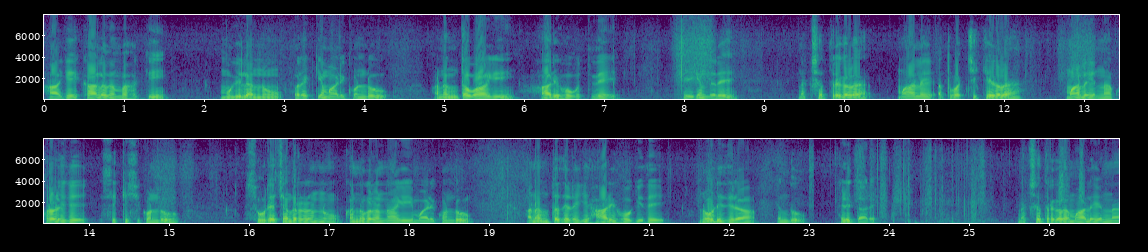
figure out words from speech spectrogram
ಹಾಗೆ ಕಾಲವೆಂಬ ಹಕ್ಕಿ ಮುಗಿಲನ್ನು ರೆಕ್ಕೆ ಮಾಡಿಕೊಂಡು ಅನಂತವಾಗಿ ಹಾರಿ ಹೋಗುತ್ತಿದೆ ಹೇಗೆಂದರೆ, ನಕ್ಷತ್ರಗಳ ಮಾಲೆ ಅಥವಾ ಚಿಕ್ಕೆಗಳ ಮಾಲೆಯನ್ನು ಕೊರಳಿಗೆ ಸಿಕ್ಕಿಸಿಕೊಂಡು ಸೂರ್ಯಚಂದ್ರರನ್ನು ಕಣ್ಣುಗಳನ್ನಾಗಿ ಮಾಡಿಕೊಂಡು ಅನಂತದೆಡೆಗೆ ಹಾರಿ ಹೋಗಿದೆ ನೋಡಿದಿರಾ ಎಂದು ಹೇಳಿದ್ದಾರೆ. ನಕ್ಷತ್ರಗಳ ಮಾಲೆಯನ್ನು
